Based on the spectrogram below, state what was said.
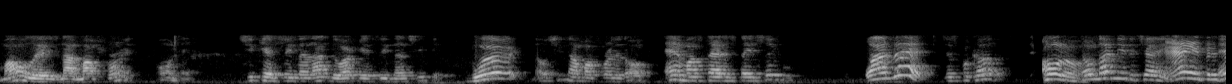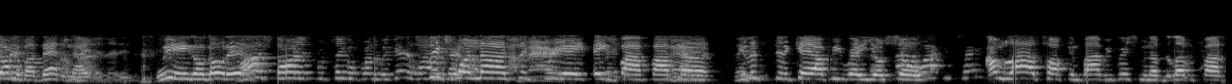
my old lady's not my friend on there. She can't see nothing I do. I can't see nothing she do. Word? No, she's not my friend at all. And my status stays single. Why is that? Just because. Hold on. Don't nothing need to change. I ain't finna If talk about that I'm not tonight. in that either. We ain't gonna go there. Mine started from single from the beginning. Why Six would one nine I'm six married. three eight eight five five nine. You listen to the Kirp Radio No, Show. why keep changing? I'm loud talking Bobby Richmond of the Loving Father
